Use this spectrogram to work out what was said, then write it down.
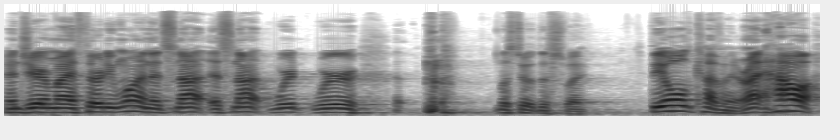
In Jeremiah 31, it's not, it's not we're, we're let's do it this way. The old covenant, right? How,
